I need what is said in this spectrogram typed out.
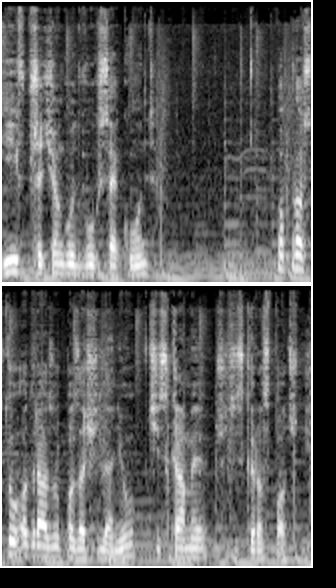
i w przeciągu 2 sekund po prostu od razu po zasileniu wciskamy przycisk rozpocznij.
